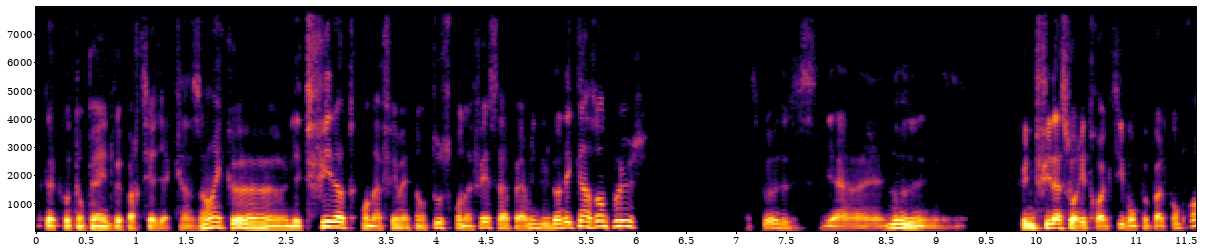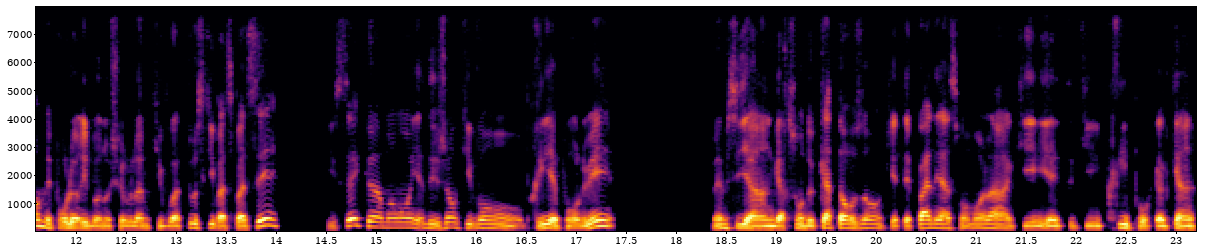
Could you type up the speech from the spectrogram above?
Peut-être que ton père, il devait partir il y a 15 ans et que les tfilotes qu'on a fait maintenant, tout ce qu'on a fait, ça a permis de lui donner 15 ans de plus. Parce que qu'une fila soit rétroactive, on ne peut pas le comprendre, mais pour le Ribono Shelulam qui voit tout ce qui va se passer, il sait qu'à un moment, il y a des gens qui vont prier pour lui, même s'il y a un garçon de 14 ans qui n'était pas né à ce moment-là, qui, qui prie pour quelqu'un,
